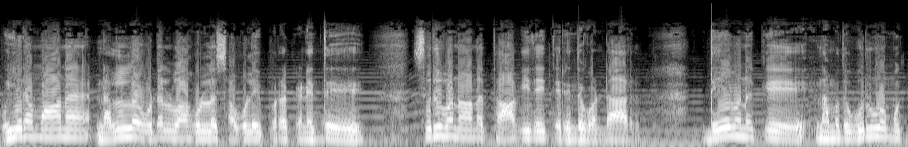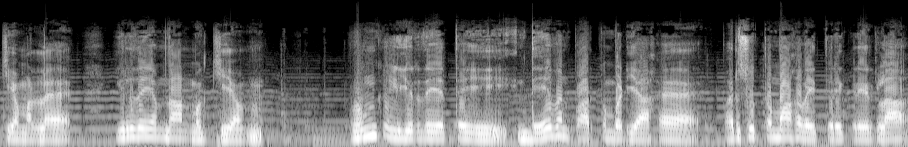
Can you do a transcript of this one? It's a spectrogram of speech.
உயரமான நல்ல உடல்வாகுள்ள சவுளை புறக்கணித்து சிறுவனான தாவீதை தெரிந்து கொண்டார். தேவனுக்கு நமது உருவம் முக்கியமல்ல இருதயம்தான் முக்கியம். உங்கள் இருதயத்தை தேவன் பார்க்கும்படியாக பரிசுத்தமாக வைத்திருக்கிறீர்களா?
